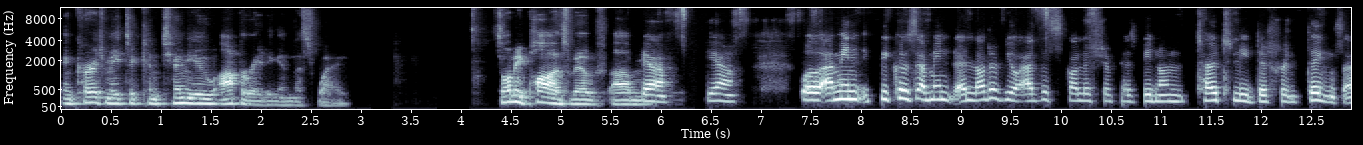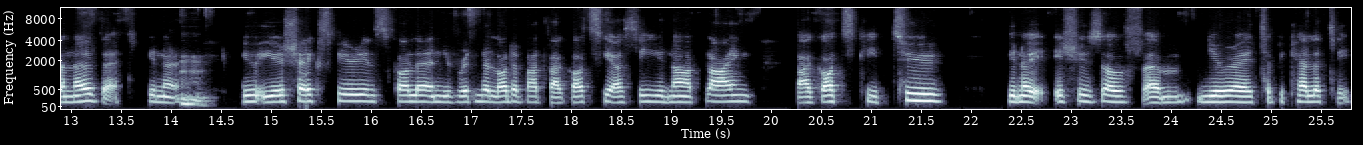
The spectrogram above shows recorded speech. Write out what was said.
encouraged me to continue operating in this way. So let me pause, Viv. Um, yeah, yeah. Well, I mean, because I mean, a lot of your other scholarship has been on totally different things. I know that, you know. Mm-hmm you, you're a Shakespearean scholar and you've written a lot about Vygotsky. I see you now applying Vygotsky to, you know, issues of um, neurotypicality,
